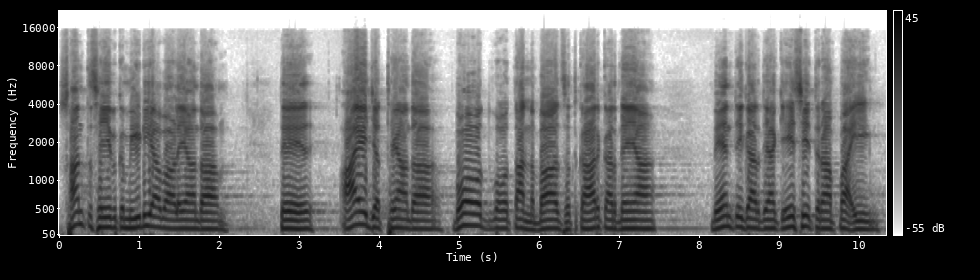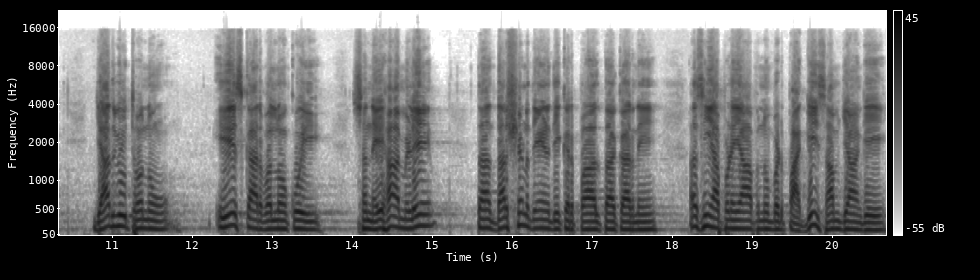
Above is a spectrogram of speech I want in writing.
ਸੰਤ ਸੇਵਕ ਮੀਡੀਆ ਵਾਲਿਆਂ ਦਾ ਤੇ ਆਏ ਜੱਥਿਆਂ ਦਾ ਬਹੁਤ ਬਹੁਤ ਧੰਨਵਾਦ, ਸਤਿਕਾਰ ਕਰਦੇ ਆ ਬੇਨਤੀ ਕਰਦੇ ਆ ਕਿ ਇਸੇ ਤਰ੍ਹਾਂ ਭਾਈ, ਜਦ ਵੀ ਤੁਹਾਨੂੰ ਇਸ ਘਰ ਵੱਲੋਂ ਕੋਈ ਸੁਨੇਹਾ ਮਿਲੇ ਤਾਂ ਦਰਸ਼ਨ ਦੇਣ ਦੀ ਕਿਰਪਾਲਤਾ ਕਰਨੀ ਅਸੀਂ ਆਪਣੇ ਆਪ ਨੂੰ ਬੜਭਾਗੀ ਸਮਝਾਂਗੇ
